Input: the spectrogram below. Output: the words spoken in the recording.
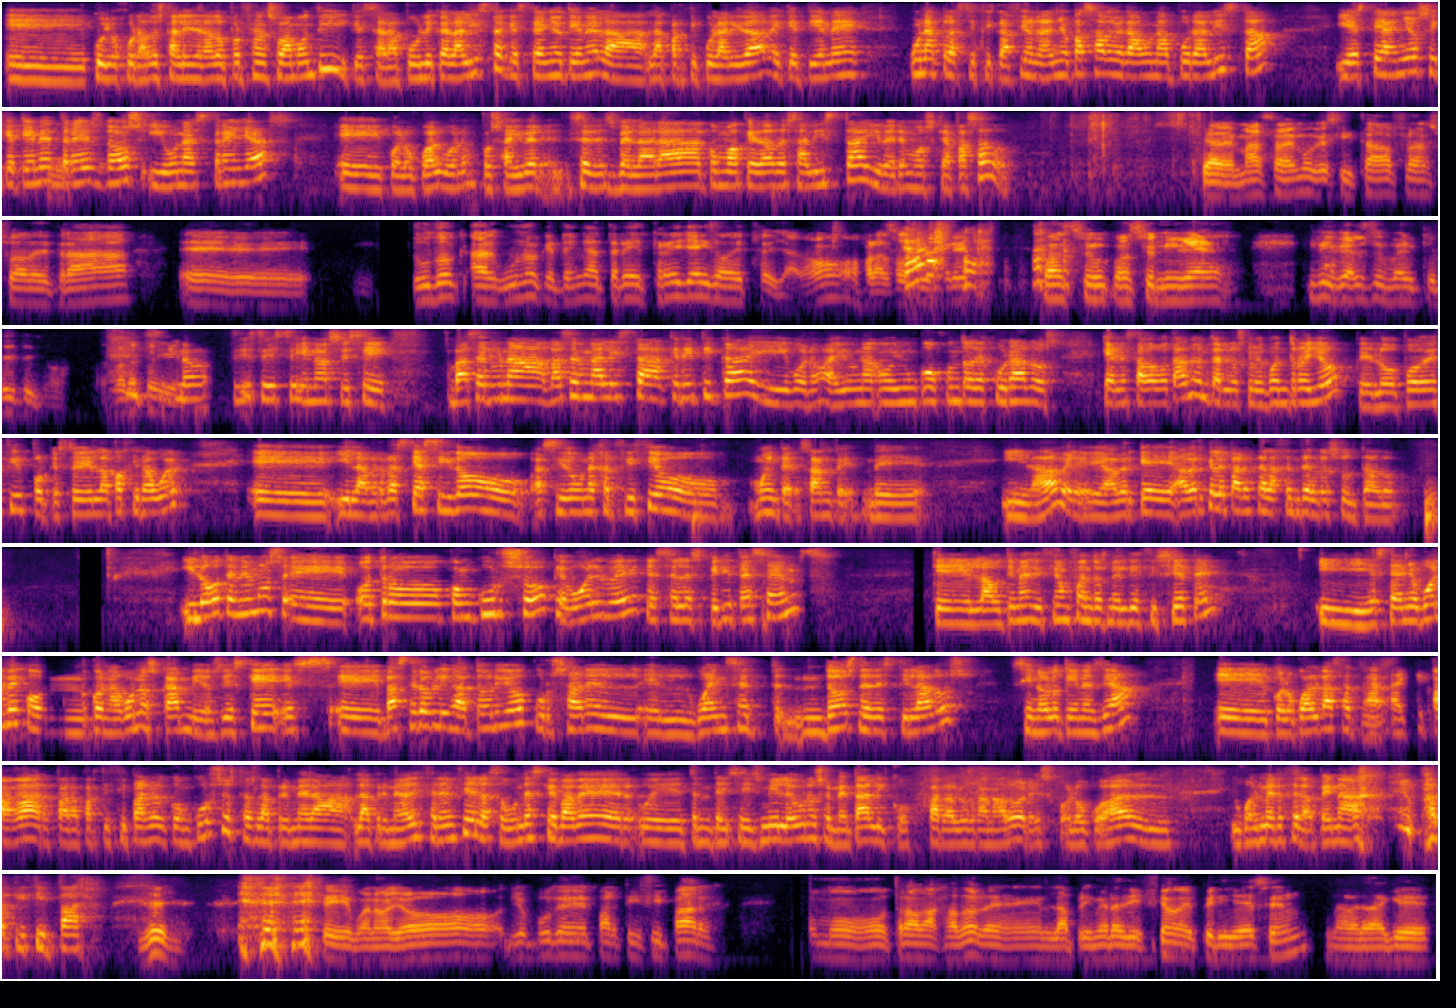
eh, cuyo jurado está liderado por François Monti y que se hará pública la lista, que este año tiene la, particularidad de que tiene una clasificación. El año pasado era una pura lista y este año sí que tiene tres, dos y una estrellas, eh, con lo cual, bueno, pues ahí se desvelará cómo ha quedado esa lista y veremos qué ha pasado. Y además sabemos que si está François detrás, eh, dudo alguno que tenga tres estrellas y dos estrellas, ¿no? François con su, con su nivel, nivel súper crítico sí, sí, sí, no, sí, sí. va a ser una va a ser una lista crítica y bueno hay, una, hay un conjunto de jurados que han estado votando entre los que me encuentro yo que lo puedo decir porque estoy en la página web eh, y la verdad es que ha sido ha sido un ejercicio muy interesante de y nada a ver, a ver qué a ver qué le parece a la gente el resultado y luego tenemos eh, otro concurso que vuelve que es el Spirit Essence que la última edición fue en 2017 y este año vuelve con, algunos cambios. Y es que es, eh, va a ser obligatorio cursar el, el Wineset 2 de destilados, si no lo tienes ya. Eh, con lo cual vas a, hay que pagar para participar en el concurso. Esta es la primera, la primera diferencia. Y la segunda es que va a haber eh, 36.000 euros en metálico para los ganadores, con lo cual igual merece la pena participar. Sí, bueno, yo, yo pude participar como trabajador en la primera edición de Spirit Essen. La verdad que,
